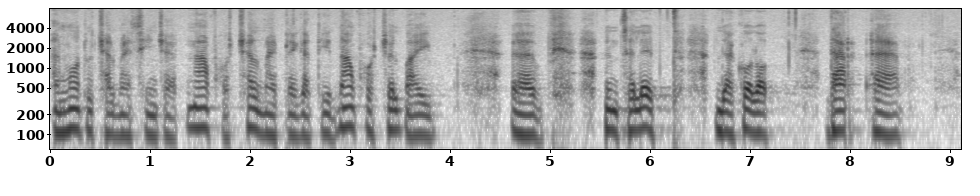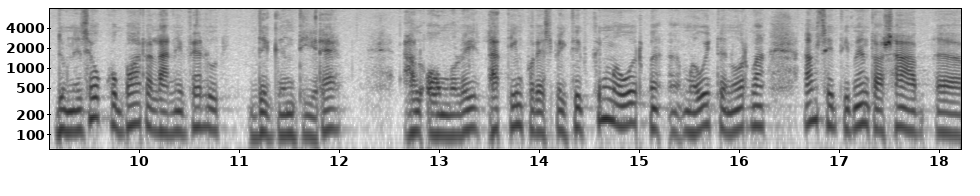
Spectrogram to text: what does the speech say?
în modul cel mai sincer, n-am fost cel mai pregătit, n-am fost cel mai uh, înțelept de acolo, dar uh, Dumnezeu coboară la nivelul de gândire al omului la timpul respectiv. Când mă, urmă, mă uit în urmă, am sentimentul așa uh,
